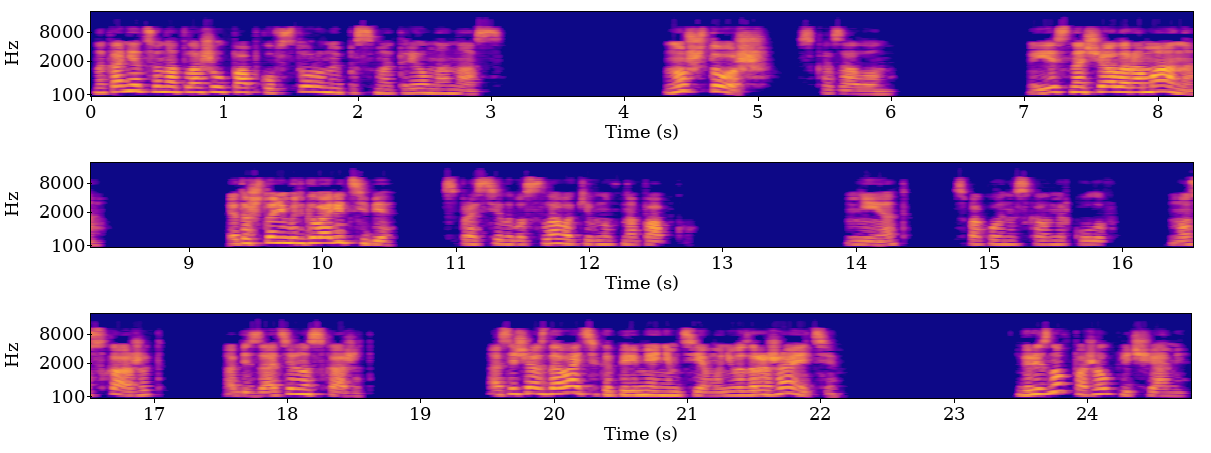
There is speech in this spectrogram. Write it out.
Наконец он отложил папку в сторону и посмотрел на нас. «Ну что ж», — сказал он, — «есть начало романа. Это что-нибудь говорит тебе?» — спросил его Слава, кивнув на папку. «Нет», — спокойно сказал Меркулов, — «но скажет. Обязательно скажет. А сейчас давайте-ка переменим тему, не возражаете?» Грязнов пожал плечами.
